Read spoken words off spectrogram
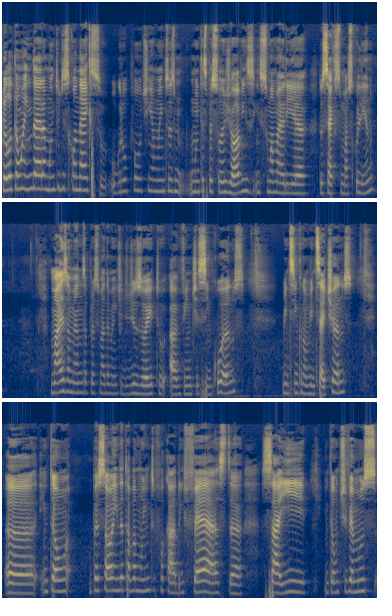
pelotão ainda era muito desconexo. O grupo tinha muitos, muitas pessoas jovens, em suma maioria do sexo masculino, mais ou menos aproximadamente de 18 a 25 anos, 25 não, 27 anos. Uh, então, o pessoal ainda estava muito focado em festa, sair. Então, tivemos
